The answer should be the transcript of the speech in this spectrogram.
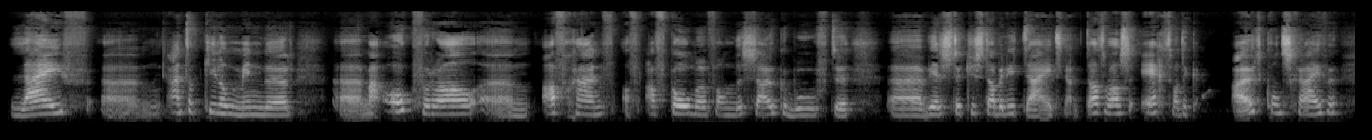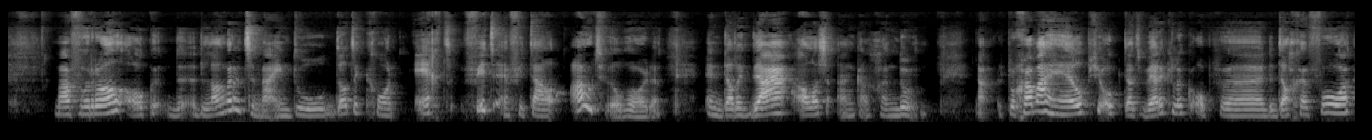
lijf. Um, aantal kilo minder. Uh, maar ook vooral um, afgaan of afkomen van de suikerbehoefte. Uh, weer een stukje stabiliteit. Nou, dat was echt wat ik uit kon schrijven. Maar vooral ook het langere termijn doel. Dat ik gewoon echt fit en vitaal oud wil worden. En dat ik daar alles aan kan gaan doen. Nou, het programma helpt je ook daadwerkelijk op uh, de dag ervoor.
